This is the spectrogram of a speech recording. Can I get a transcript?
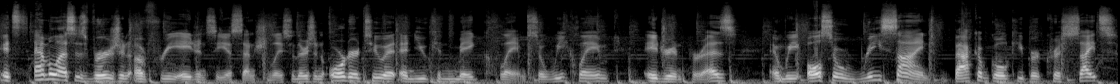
It's MLS's version of free agency, essentially. So there's an order to it, and you can make claims. So we claim Adrien Perez and we also re signed backup goalkeeper Chris Seitz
